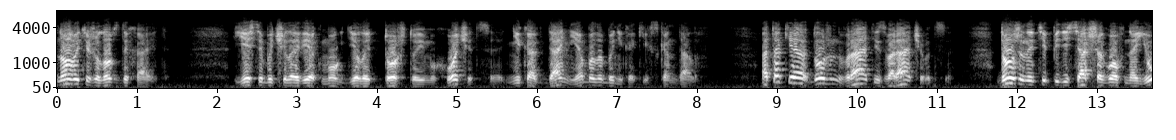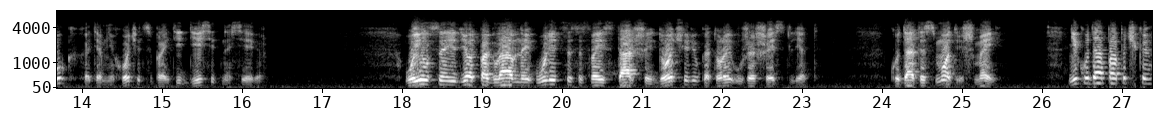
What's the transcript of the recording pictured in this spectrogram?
снова тяжело вздыхает. Если бы человек мог делать то, что ему хочется, никогда не было бы никаких скандалов. А так я должен врать, изворачиваться. Должен идти 50 шагов на юг, хотя мне хочется пройти 10 на север. Уилсон идет по главной улице со своей старшей дочерью, которой уже 6 лет. «Куда ты смотришь, Мэй?» «Никуда, папочка».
